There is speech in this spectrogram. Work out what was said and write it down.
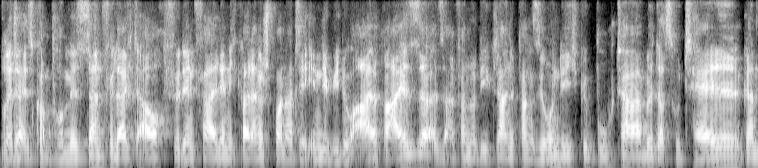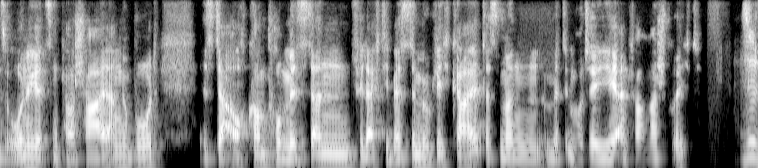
Britta, ist Kompromiss dann vielleicht auch für den Fall, den ich gerade angesprochen hatte, Individualreise, also einfach nur die kleine Pension, die ich gebucht habe, das Hotel, ganz ohne jetzt ein Pauschalangebot. Ist da auch Kompromiss dann vielleicht die beste Möglichkeit, dass man mit dem Hotelier einfach mal spricht? Also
